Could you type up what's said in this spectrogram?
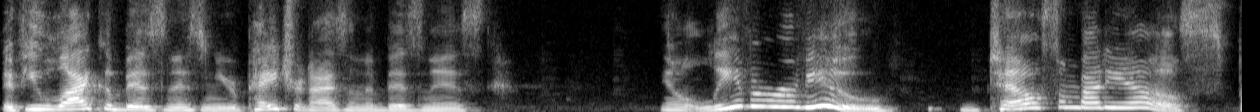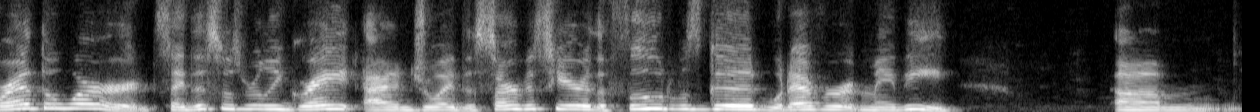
if you like a business and you're patronizing a business, you know, leave a review. Tell somebody else, spread the word. Say this was really great. I enjoyed the service here, the food was good, whatever it may be. Um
